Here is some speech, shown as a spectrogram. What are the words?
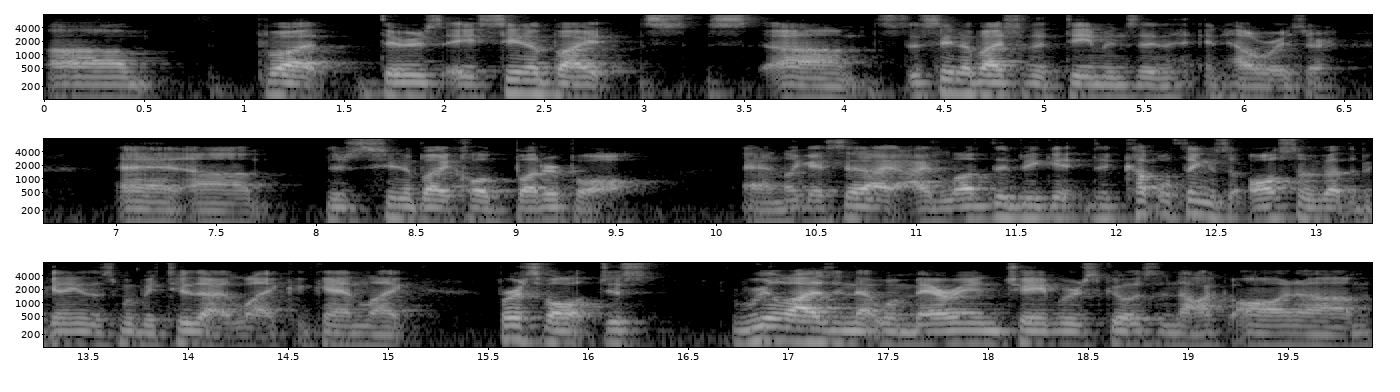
Um, but there's a Cenobite, um, the Cenobites are the demons in, in Hellraiser, and um, there's a Cenobite called Butterball, and like I said, I, I love the begin. The couple things awesome about the beginning of this movie too that I like. Again, like first of all, just realizing that when Marion Chambers goes to knock on um,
